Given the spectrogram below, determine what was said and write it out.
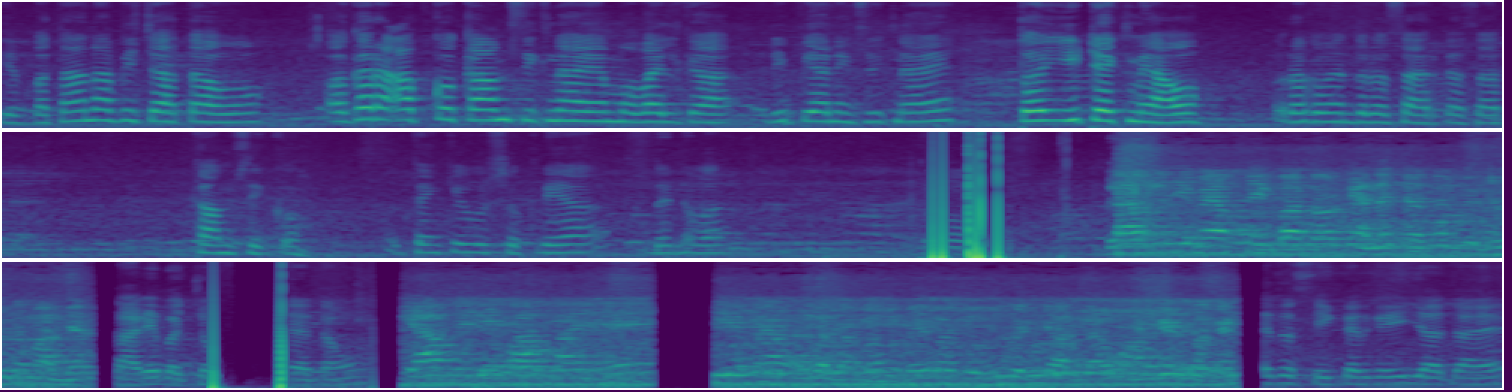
ये बताना भी चाहता हूँ, अगर आपको काम सीखना है, मोबाइल का रिपेयरिंग सीखना है तो ई टेक में आओ। रघुवेंद्र सर का साथ काम सीखो थैंक यू शुक्रिया धन्यवाद तो जी, मैं आपसे एक बात और कहना चाहता हूँ वीडियो के माध्यम सारे बच्चों को कहता हूँ। कि आप मेरे पास आए हैं तो सीख करके ही जाता है।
